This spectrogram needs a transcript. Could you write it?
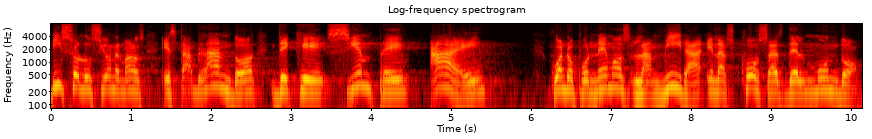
Disolución, hermanos, está hablando de que siempre hay cuando ponemos la mira en las cosas del mundo.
